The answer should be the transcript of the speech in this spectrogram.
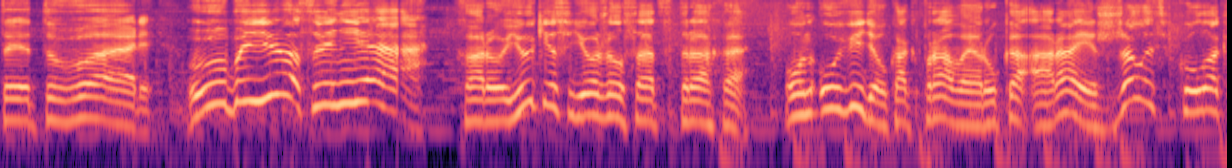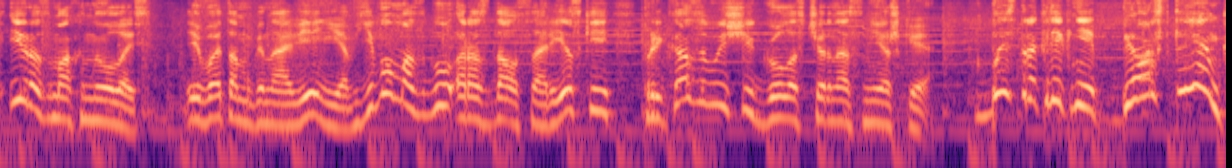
ты тварь! Убью, свинья!» Харуюки съежился от страха. Он увидел, как правая рука Араи сжалась в кулак и размахнулась. И в это мгновение в его мозгу раздался резкий, приказывающий голос Черноснежки. «Быстро крикни «Бёрстлинг!»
